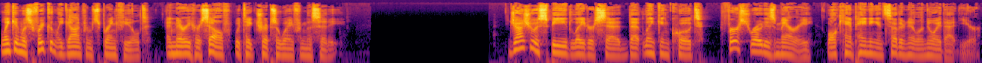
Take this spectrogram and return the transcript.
Lincoln was frequently gone from Springfield, and Mary herself would take trips away from the city. Joshua Speed later said that Lincoln, quote, first wrote his Mary while campaigning in southern Illinois that year.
